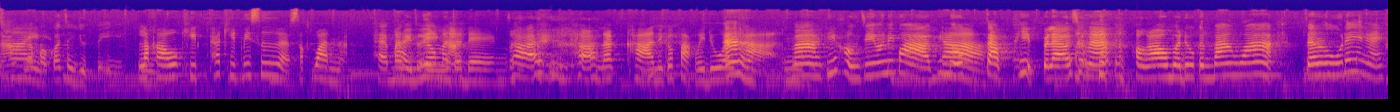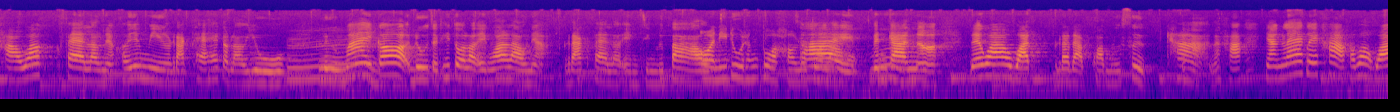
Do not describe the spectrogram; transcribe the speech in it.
นะ ใช่ แล้วเขาก็จะหยุดไปเอง แล้วเขาคิดถ้าคิดไม่ซื่ออะสักวันอะแพ้มันภัยตัวเรื่เอองงมันนะจะแดงใช่ค่ะนะคะนี่ก็ฝากไว้ด้วยอะค่ะอืมมาที่ของจีบ้างดีกว่าพี่นุ๊กค่ะ จับผิดไปแล้วใช่ไหม ของเรามาดูกันบ้างว่า จะรู้ได้ยังไงคะว่าแฟนเราเนี่ยเขายังมีรักแท้ให้กับเราอยู่ อืม หรือไม่ก็ดูจากที่ตัวเราเองว่าเราเนี่ยรักแฟนเราเองจริงหรือเปล่าอ๋ออันนี้ดูทั้งตัวเขาและตัวใช่ เราเป็นการเอ่อเรียกว่าวัดระดับความรู้สึกค่ะอ่านะคะ อย่างแรกเลยค่ะ เขาบอกว่า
